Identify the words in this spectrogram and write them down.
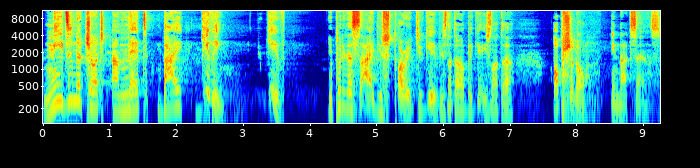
Needs in the church are met by giving. You give. You put it aside, you store it, you give. It's not an obligation, it's not a optional in that sense.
